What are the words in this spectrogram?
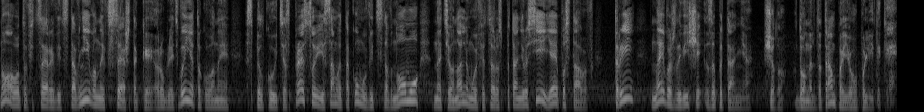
Ну а от офіцери відставні вони все ж таки роблять виняток. Вони спілкуються з пресою, і саме такому відставному національному офіцеру з питань Росії я і поставив три найважливіші запитання щодо Дональда Трампа і його політики.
